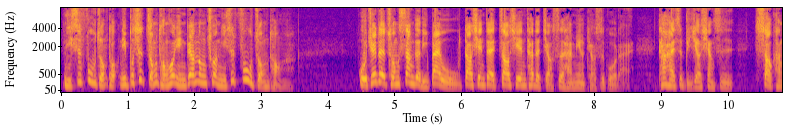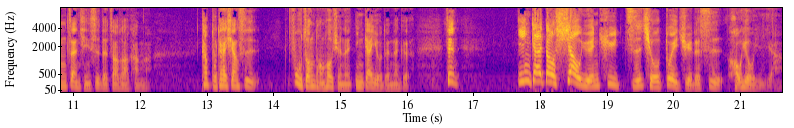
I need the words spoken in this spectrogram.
你是副总统，你不是总统候选，你不要弄错，你是副总统啊。我觉得从上个礼拜五到现在，赵先他的角色还没有调试过来，他还是比较像是少康战情室的赵少康啊，他不太像是副总统候选人应该有的那个这。应该到校园去直球对决的是侯友宜啊！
